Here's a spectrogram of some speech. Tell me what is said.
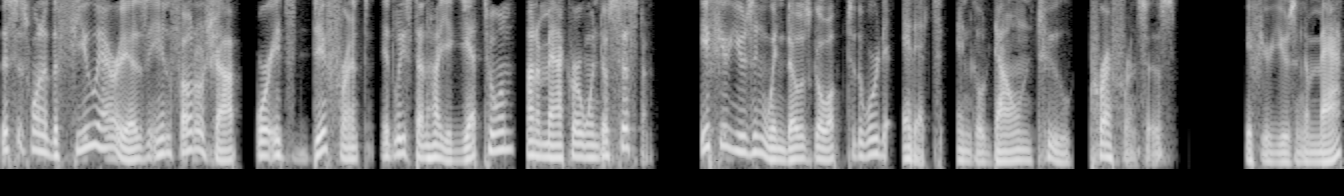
this is one of the few areas in Photoshop where it's different, at least on how you get to them, on a Mac or window system. If you're using Windows, go up to the word Edit and go down to Preferences. If you're using a Mac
